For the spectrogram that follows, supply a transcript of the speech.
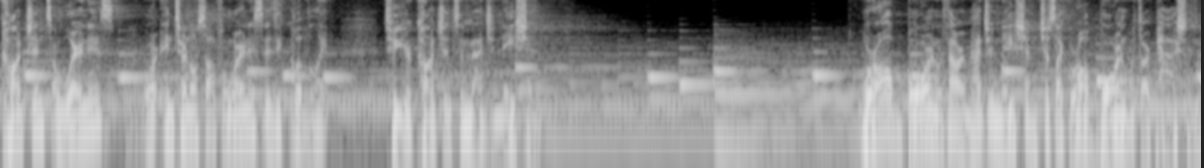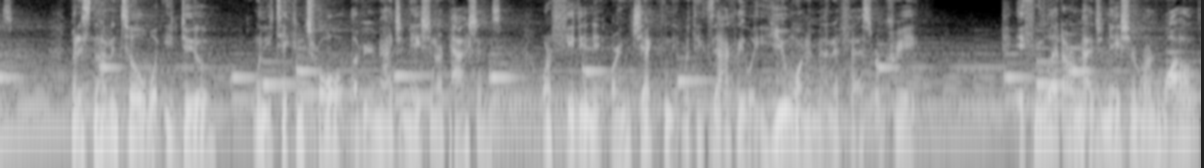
Conscious awareness or internal self awareness is equivalent to your conscious imagination. We're all born with our imagination, just like we're all born with our passions. But it's not until what you do when you take control of your imagination or passions, or feeding it or injecting it with exactly what you want to manifest or create. If we let our imagination run wild,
